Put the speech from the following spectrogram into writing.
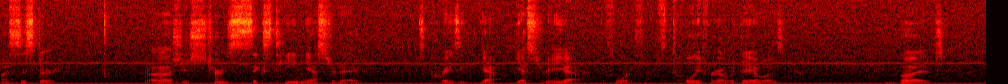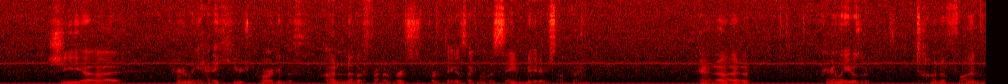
my sister. Uh, she just turned 16 yesterday. It's crazy. Yeah, yesterday. Yeah, the fourth. I totally forgot what day it was. But she uh, apparently had a huge party with another friend of hers birthday was like on the same day or something. And uh, apparently it was a ton of fun.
